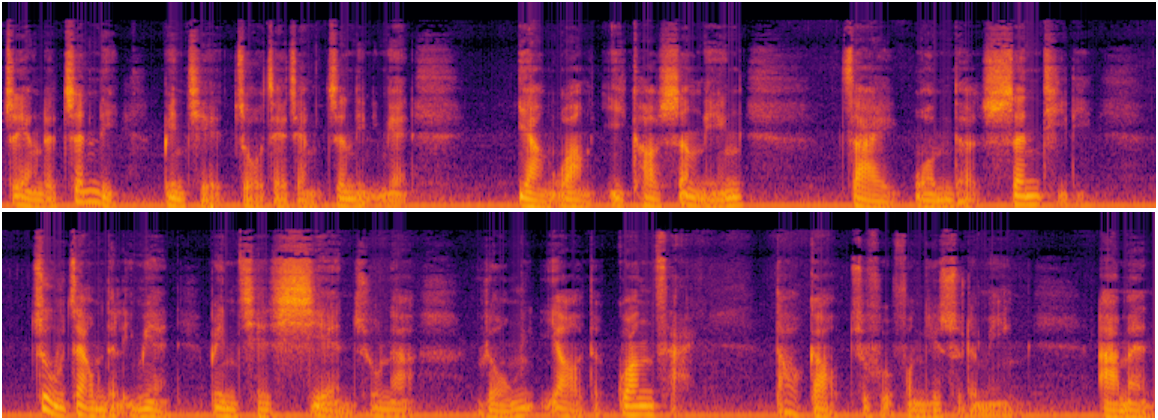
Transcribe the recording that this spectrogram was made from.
这样的真理，并且走在这样真理里面，仰望依靠圣灵，在我们的身体里。住在我们的里面，并且显出那荣耀的光彩。祷告，祝福奉耶稣的名，阿门。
